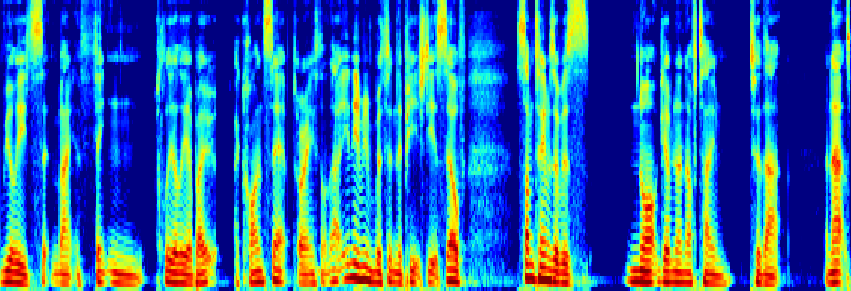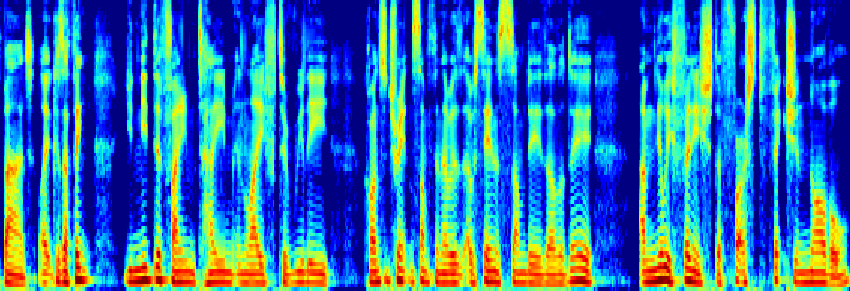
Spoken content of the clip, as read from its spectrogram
really sitting back and thinking clearly about a concept or anything like that, and even within the PhD itself, sometimes I was not given enough time to that, and that's bad. Like because I think you need to find time in life to really concentrate on something. I was I was saying to somebody the other day, I'm nearly finished the first fiction novel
